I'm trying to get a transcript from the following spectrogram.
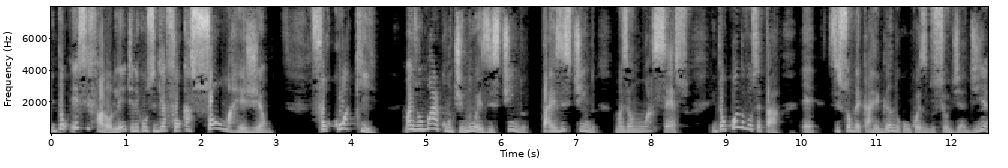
Então esse farolete ele conseguia focar só uma região. Focou aqui, mas o mar continua existindo? Está existindo, mas eu não acesso. Então, quando você está é, se sobrecarregando com coisas do seu dia a dia,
